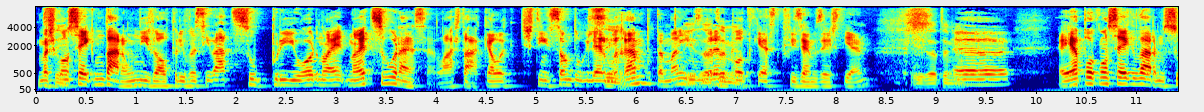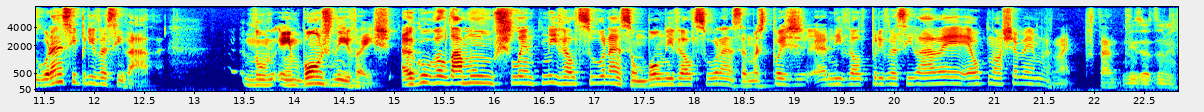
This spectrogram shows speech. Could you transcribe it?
Mas consegue-me dar um nível de privacidade superior, não é, não é de segurança. Lá está, aquela distinção do Guilherme Sim, Rambo, também, exatamente. um grande podcast que fizemos este ano. Exatamente. Uh, a Apple consegue dar-me segurança e privacidade no, em bons níveis. A Google dá-me um excelente nível de segurança, um bom nível de segurança, mas depois a nível de privacidade é, é o que nós sabemos, não é? Portanto, Exatamente.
